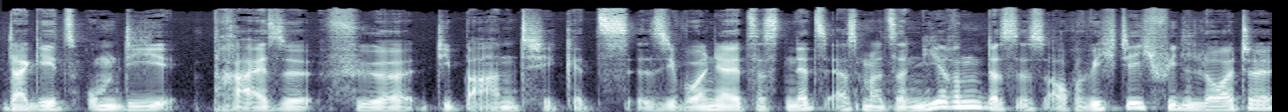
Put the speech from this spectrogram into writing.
Da geht es um die Preise für die Bahntickets. Sie wollen ja jetzt das Netz erstmal sanieren, das ist auch wichtig. Viele Leute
